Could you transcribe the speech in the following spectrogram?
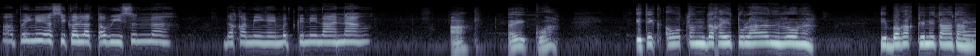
Apay ngay asikalat awison na. Da kami ngay mat kininanang. Ah, ay kwa. Itik outan da kayo tulangan, Rona. Ibagak kini tatang.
